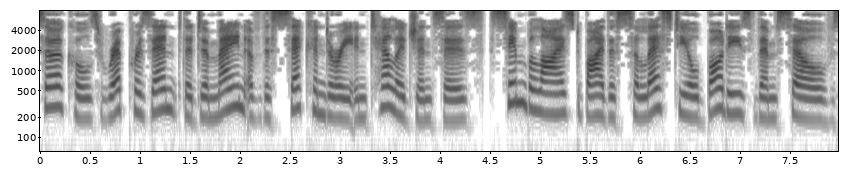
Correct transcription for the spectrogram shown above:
circles represent the domain of the secondary intelligences symbolized by the celestial bodies themselves,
